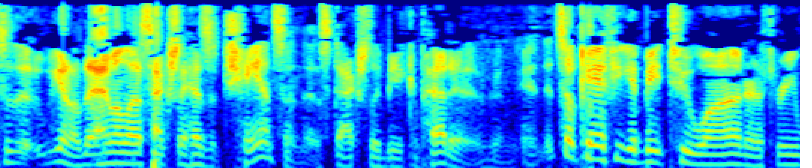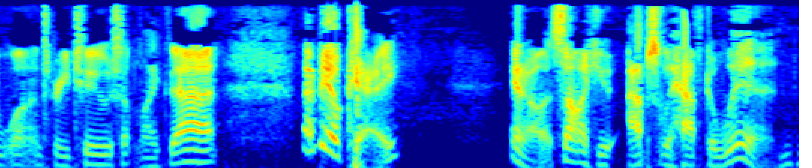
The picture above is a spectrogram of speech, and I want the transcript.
so the, you know, the MLS actually has a chance in this to actually be competitive, and, and it's okay if you get beat two one or three one, three two, something like that. That'd be okay. You know, it's not like you absolutely have to win,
